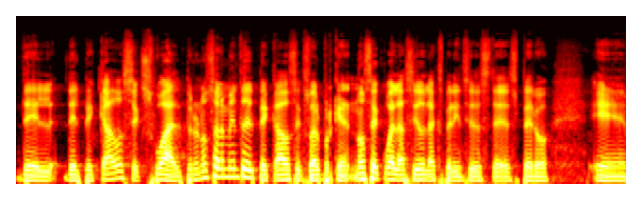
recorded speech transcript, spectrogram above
del, del pecado sexual, pero no solamente del pecado sexual, porque no sé cuál ha sido la experiencia de ustedes, pero eh,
